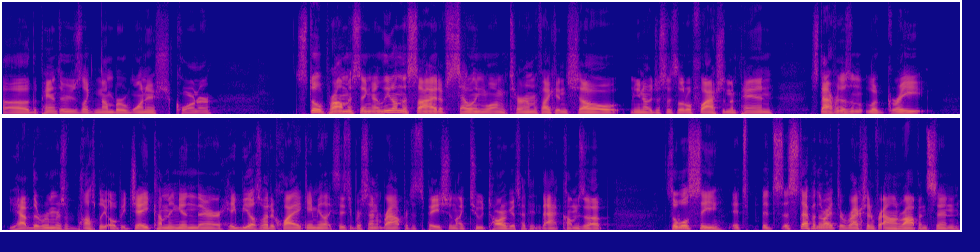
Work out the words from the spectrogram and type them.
Uh, the Panthers like number one ish corner. Still promising. I lean on the side of selling long term if I can sell, you know, just this little flash in the pan. Stafford doesn't look great. You have the rumors of possibly OBJ coming in there. Higbee also had a quiet game. He had like 60% route participation, like two targets. I think that comes up. So we'll see. It's it's a step in the right direction for Allen Robinson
